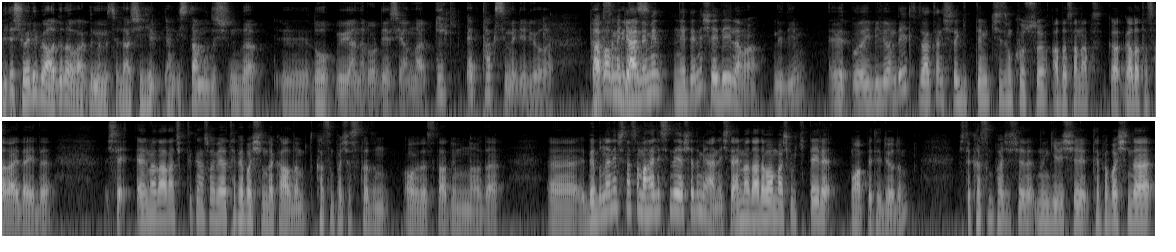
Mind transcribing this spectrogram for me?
Bir de şöyle bir algı da var değil mi? Mesela şehir yani İstanbul dışında e, doğup büyüyenler, orada yaşayanlar ilk hep Taksim'e geliyorlar. Taksim'e biraz- gelmemin nedeni şey değil ama. Ne diyeyim? Evet burayı biliyorum değil. Zaten işte gittiğim çizim kursu Ada Sanat Ga- Galatasaray'daydı. İşte Elmadağ'dan çıktıktan sonra bir ara Tepebaşı'nda kaldım. Kasımpaşa stadın orada, stadyumun orada. Ee, ve bunların hepsini aslında mahallesinde yaşadım yani. İşte Elmadağ'da bambaşka bir kitleyle muhabbet ediyordum. İşte Kasımpaşa'nın girişi Tepebaşı'nda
